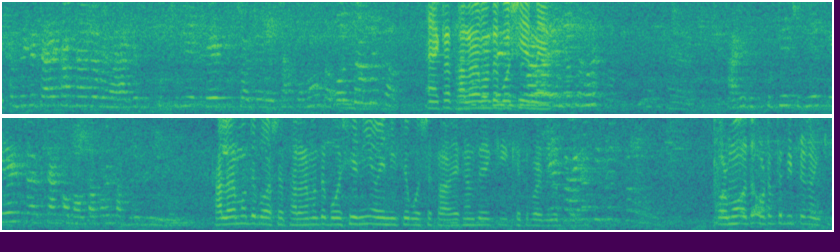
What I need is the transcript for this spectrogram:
এখান থেকে চায়ের কাপ নেওয়া যাবে না আগে বিস্কুট চুবিয়ে খেয়ে একটু থালার মধ্যে বসিয়ে নে। হ্যাঁ, আগে বিস্কুট দিয়ে চুবিয়ে খেয়ে চা চা কমাও তারপরে কাপ দিয়ে দিয়ে দেবো। থালার মধ্যে বসে থালার মধ্যে বসিয়ে নিয়ে ওই নিচে বসে খাওয়া এখান থেকে কি খেতে পারবি? ওর মো- ওটা- ওটা তো পিঁপড়ে নাকি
